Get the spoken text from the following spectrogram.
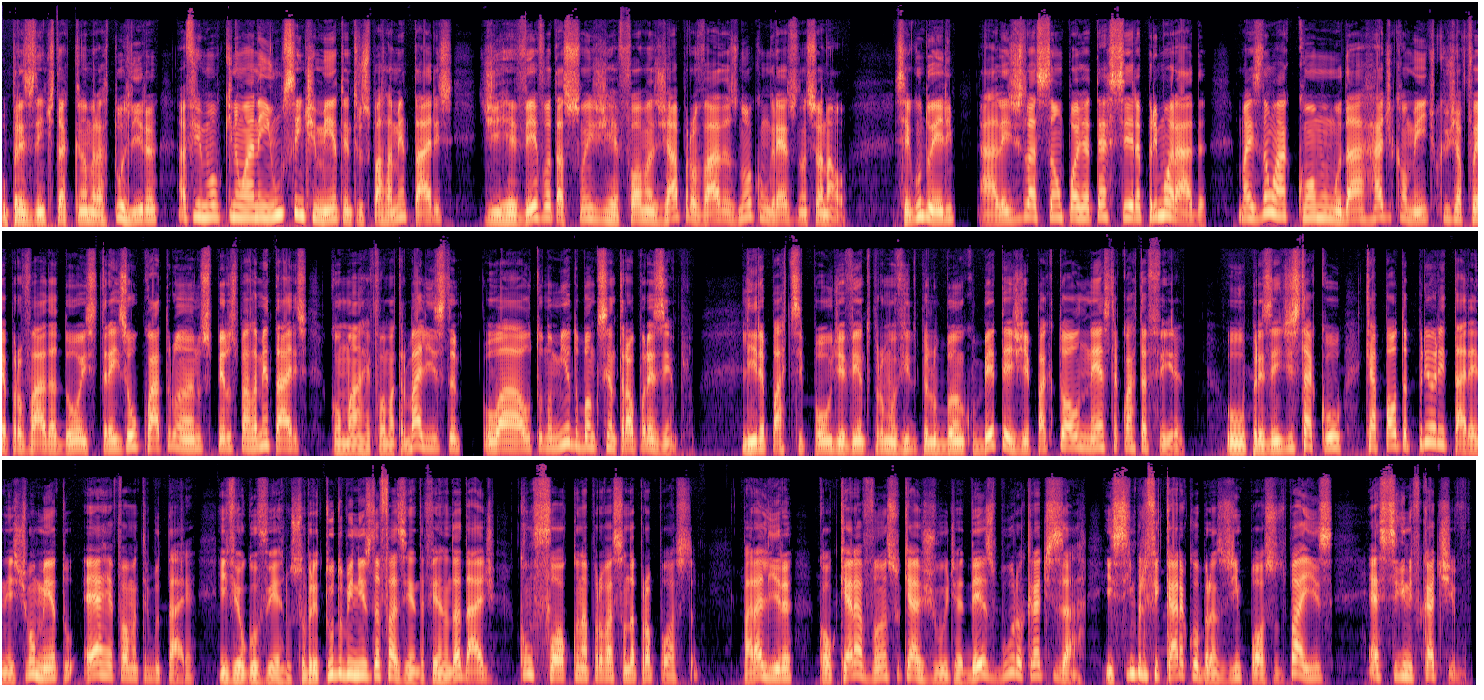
O presidente da Câmara, Arthur Lira, afirmou que não há nenhum sentimento entre os parlamentares de rever votações de reformas já aprovadas no Congresso Nacional. Segundo ele, a legislação pode até ser aprimorada, mas não há como mudar radicalmente o que já foi aprovado há dois, três ou quatro anos pelos parlamentares, como a reforma trabalhista ou a autonomia do Banco Central, por exemplo. Lira participou de evento promovido pelo banco BTG Pactual nesta quarta-feira. O presidente destacou que a pauta prioritária neste momento é a reforma tributária e vê o governo, sobretudo o ministro da Fazenda, Fernando Haddad, com foco na aprovação da proposta. Para Lira, qualquer avanço que ajude a desburocratizar e simplificar a cobrança de impostos do país é significativo.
